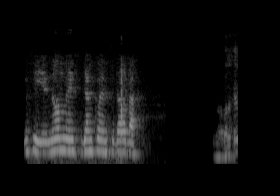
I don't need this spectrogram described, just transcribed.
יופי, נועם סגן כהן, תודה רבה. תודה רבה לכם.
